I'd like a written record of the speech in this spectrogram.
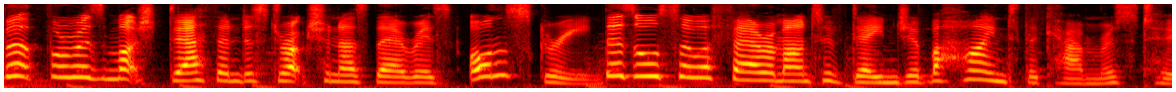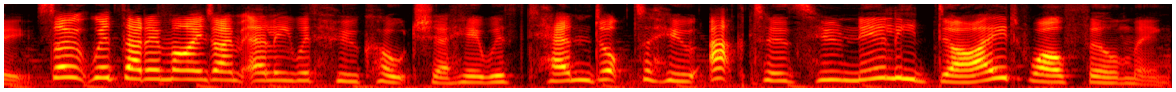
But for as much death and destruction as there is on screen, there's also a fair amount of danger behind the cameras too. So with that in mind, I'm Ellie with Who Culture here with 10 Doctor Who actors who nearly died while filming.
